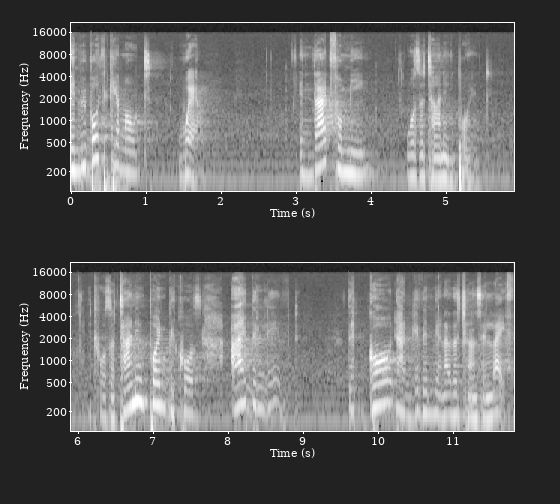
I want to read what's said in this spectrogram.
and we both came out well. And that for me was a turning point. It was a turning point because I believed that God had given me another chance in life.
